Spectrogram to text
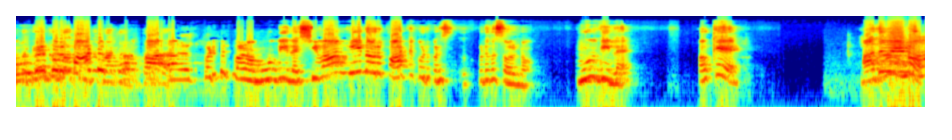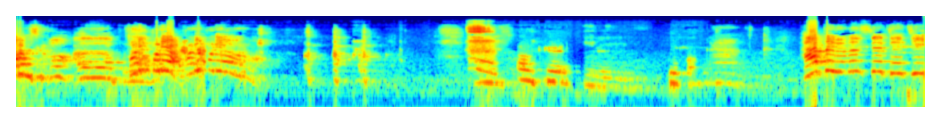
உங்களுக்கு ஒரு பாட்டு மூவில சிவாங்கின்னு ஒரு பாட்டு கொடுக்கணும் கொடுக்க சொல்லணும். மூவில ஓகே? அது வேணும். படிப்படியா படிப்படியா வரும்? ஓகே. ஹாப்பி விமன்ஸ் டே சேச்சி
